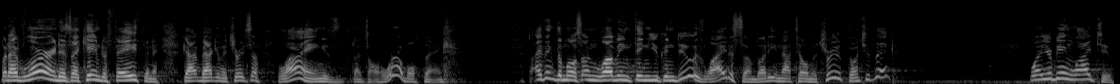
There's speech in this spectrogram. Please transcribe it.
But I've learned as I came to faith and got back in the church stuff, lying is that's a horrible thing. I think the most unloving thing you can do is lie to somebody and not tell them the truth, don't you think? Well, you're being lied to.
